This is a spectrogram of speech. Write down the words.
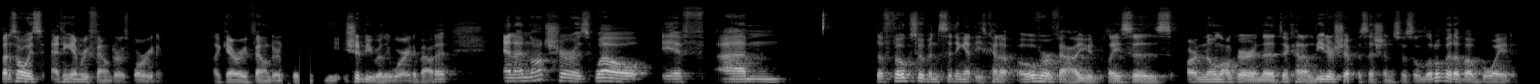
but it's always I think every founder is worried about. It. Like every founder should be, should be really worried about it, and I'm not sure as well if um, the folks who have been sitting at these kind of overvalued places are no longer in the, the kind of leadership positions. So there's a little bit of a void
